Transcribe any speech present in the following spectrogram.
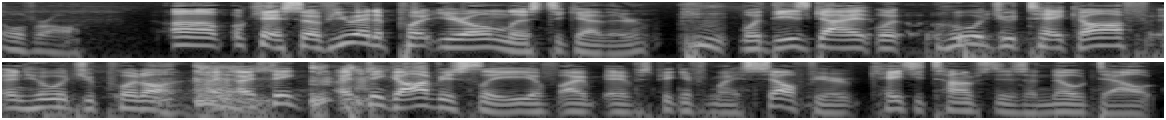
overall. Uh, okay, so if you had to put your own list together, what these guys, what, who would you take off and who would you put on? I, I think, I think obviously, if I if speaking for myself here, Casey Thompson is a no doubt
